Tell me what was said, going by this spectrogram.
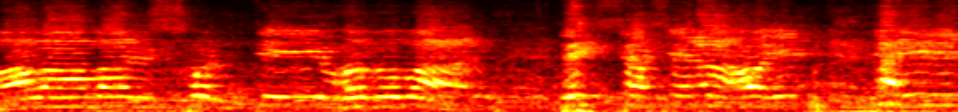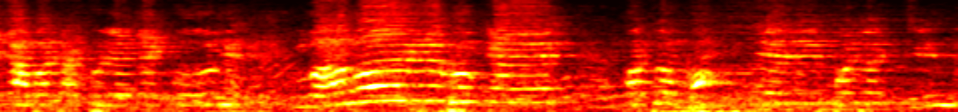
মামা আমার সত্যি ভগবান। বিশ্বাসে না হয় গায়ের জামাটা খুলে দেখুন। মামার বুকে কত ভক্তের চিহ্ন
